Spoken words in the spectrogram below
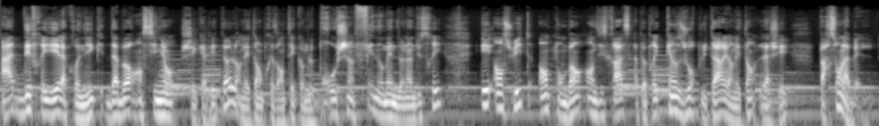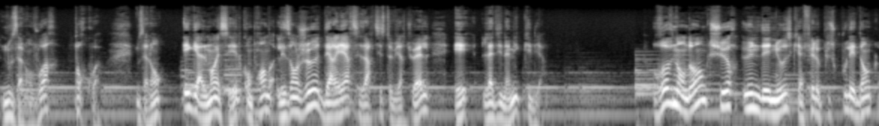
a défrayé la chronique d'abord en signant chez Capitol, en étant présenté comme le prochain phénomène de l'industrie, et ensuite en tombant en disgrâce à peu près 15 jours plus tard et en étant lâché par son label. Nous allons voir pourquoi. Nous allons également essayer de comprendre les enjeux derrière ces artistes virtuels et la dynamique qu'il y a. Revenons donc sur une des news qui a fait le plus couler d'encre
